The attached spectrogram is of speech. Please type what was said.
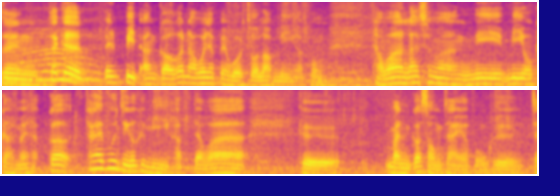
ซึ่งถ้าเกิดเป็นปิดอังกอร์ก็นับว่ายังเป็น World Tour รอบนี้ครับผมถามว่าราชมังนี่มีโอกาสไหมครับก็ถ้าให้พูดจริงก็คือมีครับ แต่ว่าคือมันก็สองใจครับผมคือใจ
